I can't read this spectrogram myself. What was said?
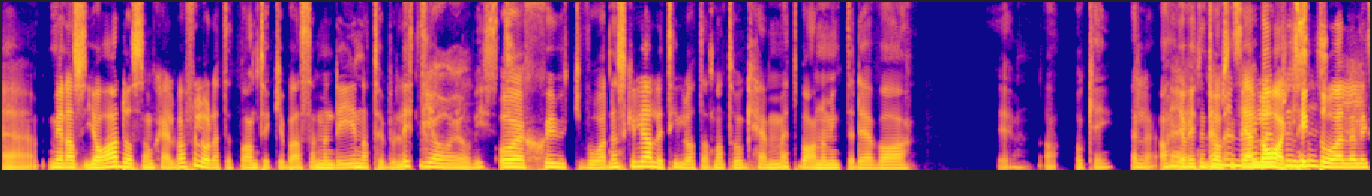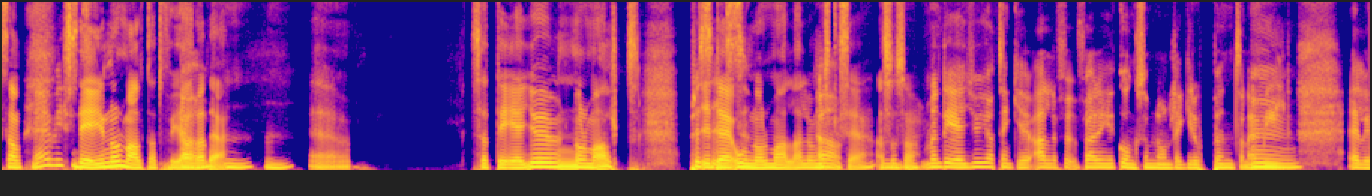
Eh, Medan jag då som själv har förlorat ett barn tycker bara så men det är naturligt. Ja, ja visst. Och sjukvården skulle ju aldrig tillåta att man tog hem ett barn om inte det var eh, ja, okej. Eller ja, jag vet inte nej, vad jag ska säga, nej, lagligt då. Eller liksom, Nej, det är ju normalt att få göra ja. det. Mm. Mm. Eh, så det är ju normalt Precis. i det onormala, eller vad man Ja. ska säga. Alltså så. Mm. Men det är ju, jag tänker, all, för, varje gång som någon lägger upp en sån här bild, Mm. eller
